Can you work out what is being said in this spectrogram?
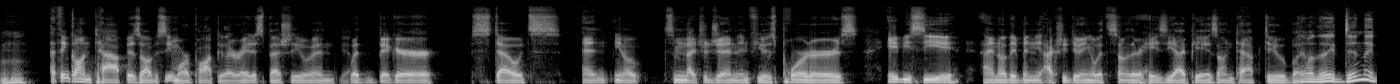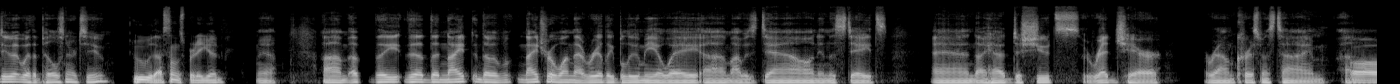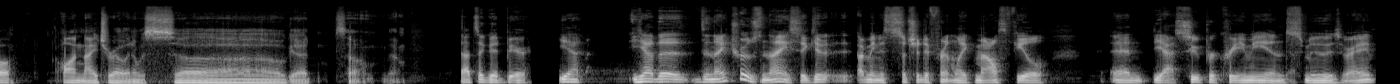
Mm-hmm. I think on tap is obviously more popular, right? Especially when yeah. with bigger stouts and you know some nitrogen infused porters. ABC, I know they've been actually doing it with some of their hazy IPAs on tap too. But yeah, they didn't they do it with a pilsner too? Ooh, that sounds pretty good. Yeah, um, uh, the the the night the nitro one that really blew me away. Um, I was down in the states and I had Deschutes Red Chair around Christmas time. Um, oh. On Nitro, and it was so good. So, yeah. that's a good beer. Yeah, yeah. The the Nitro's nice. It give. I mean, it's such a different like mouth feel, and yeah, super creamy and yeah. smooth. Right.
